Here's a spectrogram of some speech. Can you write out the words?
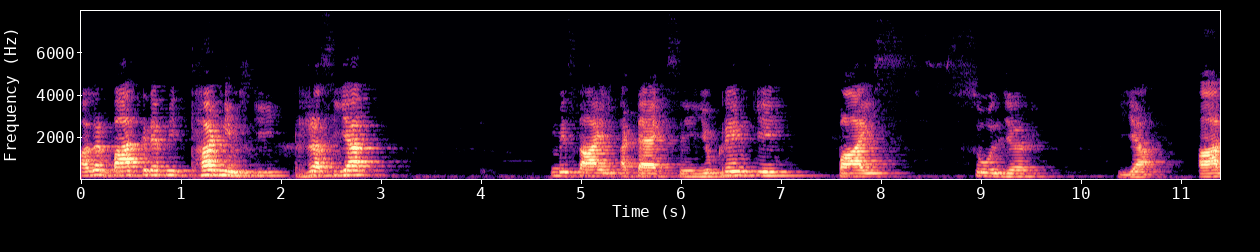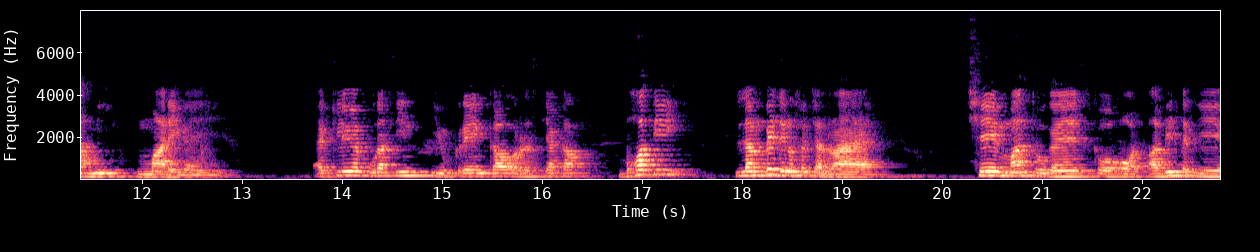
अगर बात करें अपनी थर्ड न्यूज़ की, रसिया मिसाइल अटैक से यूक्रेन के 22 सोल्जर या आदमी मारे गए हैं। एक्चुअली में पूरा सीन यूक्रेन का और रसिया का, बहुत ही लंबे दिनों से चल रहा है। छः मंथ हो गए हैं इसको और अभी तक ये,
